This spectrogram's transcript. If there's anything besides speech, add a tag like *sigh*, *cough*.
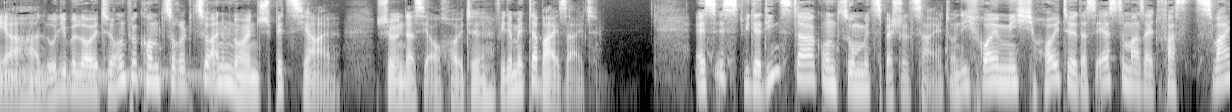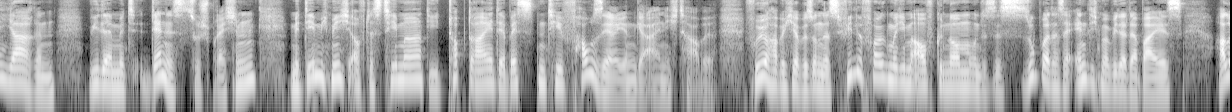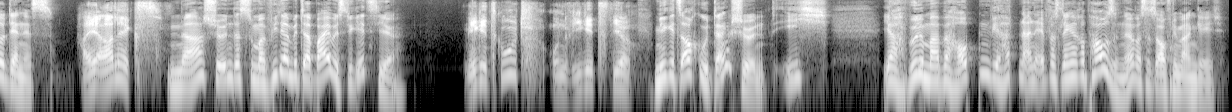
Ja, hallo liebe Leute und willkommen zurück zu einem neuen Spezial. Schön, dass ihr auch heute wieder mit dabei seid. Es ist wieder Dienstag und somit Special-Zeit und ich freue mich, heute das erste Mal seit fast zwei Jahren wieder mit Dennis zu sprechen, mit dem ich mich auf das Thema die Top 3 der besten TV-Serien geeinigt habe. Früher habe ich ja besonders viele Folgen mit ihm aufgenommen und es ist super, dass er endlich mal wieder dabei ist. Hallo Dennis. Hi Alex. Na, schön, dass du mal wieder mit dabei bist. Wie geht's dir? Mir geht's gut. Und wie geht's dir? Mir geht's auch gut, Dankeschön. Ich ja, würde mal behaupten, wir hatten eine etwas längere Pause, ne, was das Aufnehmen angeht.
